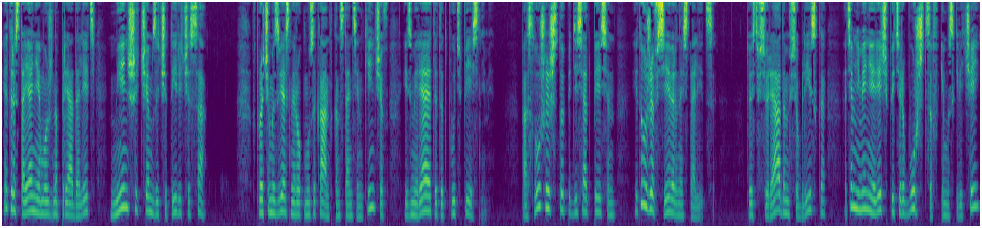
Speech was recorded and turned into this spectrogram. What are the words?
это расстояние можно преодолеть меньше, чем за 4 часа. Впрочем, известный рок-музыкант Константин Кинчев измеряет этот путь песнями. Послушаешь 150 песен, и ты уже в северной столице. То есть все рядом, все близко — а тем не менее речь петербуржцев и москвичей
